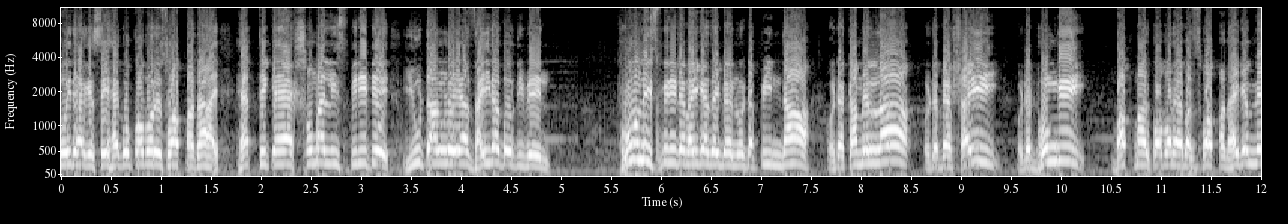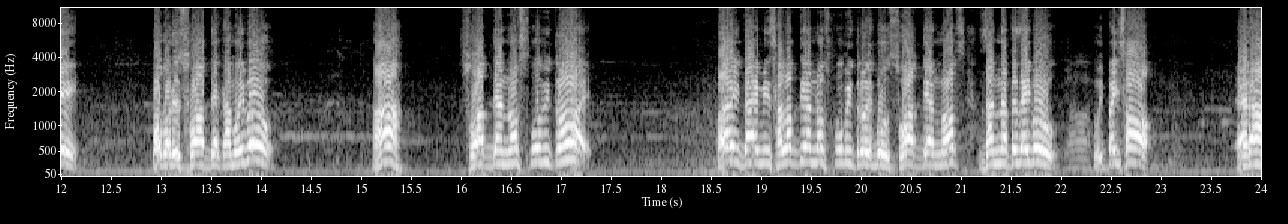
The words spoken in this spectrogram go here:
মইরা গেছে হ্যাগো কবরে সোয়াব পাঠায়। হ্যাঁ থেকে এক সময় স্পিরিটে ইউ টার্ন লইয়া জাইরা তো দিবেন ফুল স্পিরিটে ভাইগা যাইবেন ওটা পিন্ডা ওটা কামেল না ওটা ব্যবসায়ী ওটা ঢঙ্গি। বাপ মার কবরে আবার সোয়াব পাঠাই কেমনে? কবরে সোয়াব দেখা মইব? হ্যাঁ সোয়াব দেন নফস পবিত্র হয়। ওই দাইমি সালাব দিয়া নফস পবিত্র হইব সোয়াব দিয়া নফস জান্নাতে যাইব। তুই পাইছ? এরা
